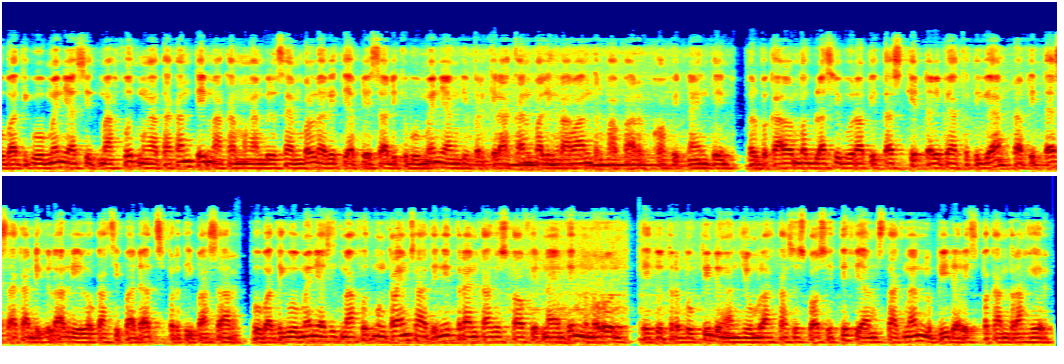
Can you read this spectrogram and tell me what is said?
Bupati Kebumen Yasid Mahfud mengatakan tim akan mengambil sampel dari tiap desa di Kebumen yang diperkirakan paling rawan terpapar COVID-19. Berbekal 14.000 rapid test kit dari pihak ketiga, rapid test akan digelar di lokasi padat seperti pasar. Bupati Kebumen Yasid Mahfud mengklaim saat ini tren kasus COVID-19 menurun. Itu terbukti dengan jumlah kasus positif yang stagnan lebih dari sepekan terakhir.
